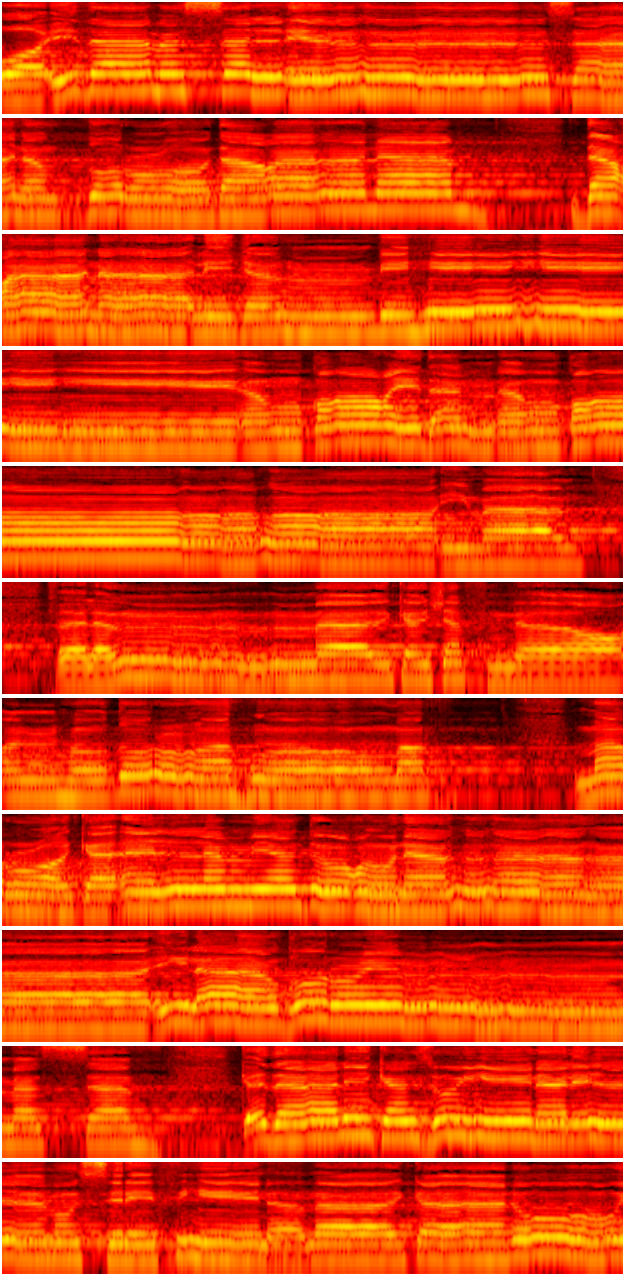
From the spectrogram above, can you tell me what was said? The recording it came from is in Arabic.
وإذا مس الإنسان الضر دعانا دعانا لجنبه أو قاعدا أو قائما فلما كشفنا عنه مر كأن لم يدعنا إلى ضر مسه. كذلك زين للمسرفين ما كانوا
